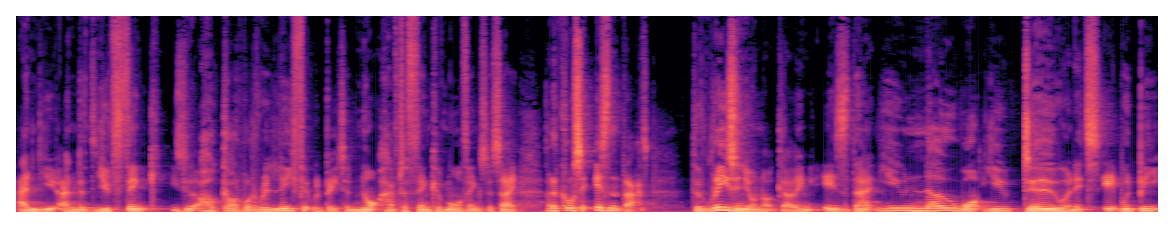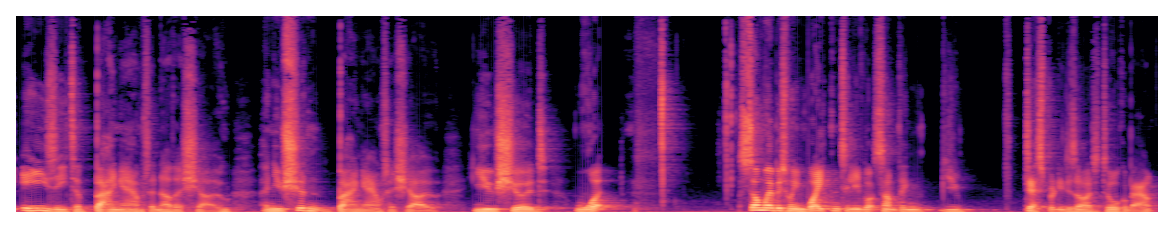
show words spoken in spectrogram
and you and you'd think, "Oh God, what a relief it would be to not have to think of more things to say." And of course, it isn't that. The reason you're not going is that you know what you do, and it's it would be easy to bang out another show, and you shouldn't bang out a show. You should what somewhere between wait until you've got something you desperately desire to talk about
